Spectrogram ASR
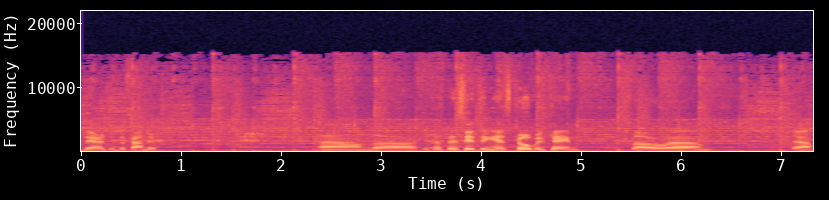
there to defend it and uh, it has been sitting here. COVID came, so um, yeah,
